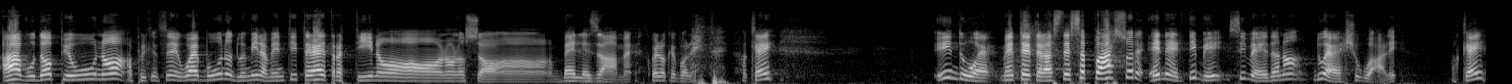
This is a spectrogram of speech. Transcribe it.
AW1, applicazione web 1 2023, trattino, non lo so, bell'esame, quello che volete, ok? In due mettete la stessa password e nel DB si vedono due hash uguali. Ok?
